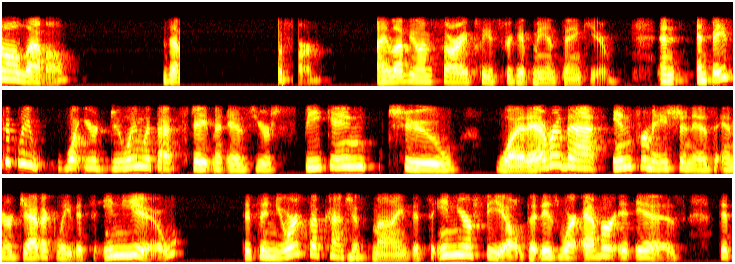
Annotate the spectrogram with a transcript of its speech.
a level I love you. I'm sorry. Please forgive me and thank you. And and basically what you're doing with that statement is you're speaking to whatever that information is energetically that's in you, that's in your subconscious mm-hmm. mind, that's in your field, that is wherever it is, that's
